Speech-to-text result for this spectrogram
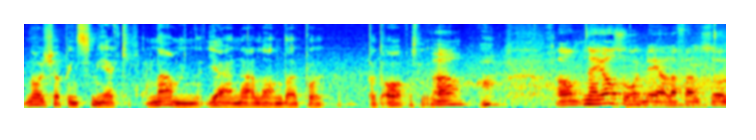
Norrköpings smeknamn gärna landar på, på ett A på slutet. Ja. ja. När jag såg det i alla fall så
